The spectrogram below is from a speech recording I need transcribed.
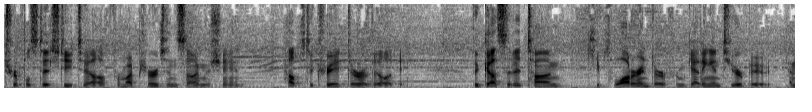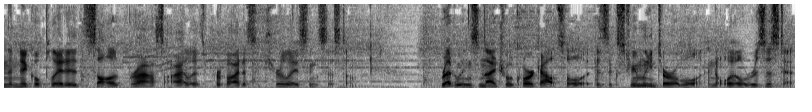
triple stitch detail from my Puritan sewing machine helps to create durability. The gusseted tongue keeps water and dirt from getting into your boot, and the nickel-plated solid brass eyelets provide a secure lacing system. Red Wing's nitrile cork outsole is extremely durable and oil resistant.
